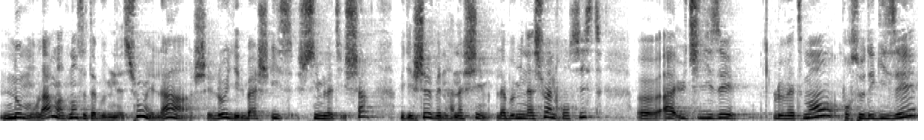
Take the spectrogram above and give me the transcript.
nommons-la maintenant cette abomination, et là, chez Lo Yilbash Is Shimlatisha, Yeshev Ben Hanashim. L'abomination, elle consiste euh, à utiliser le vêtement pour se déguiser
